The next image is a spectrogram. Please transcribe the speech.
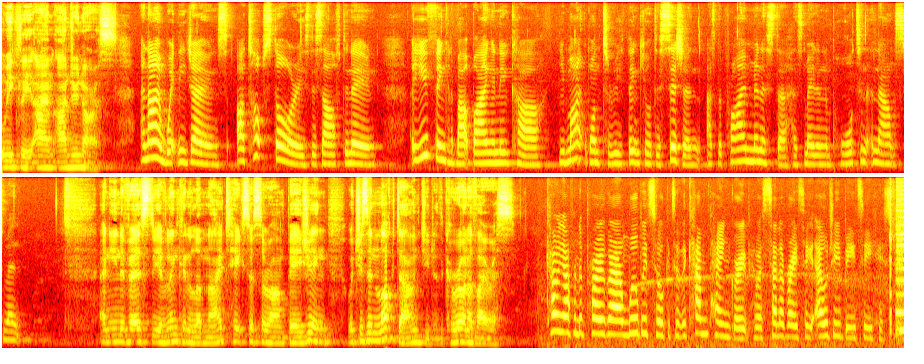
Weekly, I'm Andrew Norris. And I'm Whitney Jones. Our top stories this afternoon. Are you thinking about buying a new car? You might want to rethink your decision as the Prime Minister has made an important announcement. And University of Lincoln alumni takes us around Beijing, which is in lockdown due to the coronavirus. Coming up in the programme, we'll be talking to the campaign group who are celebrating LGBT history.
